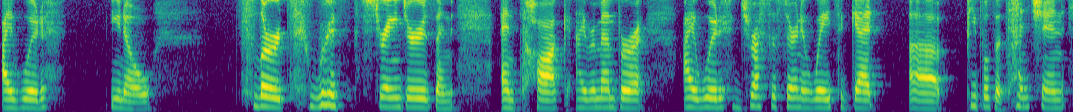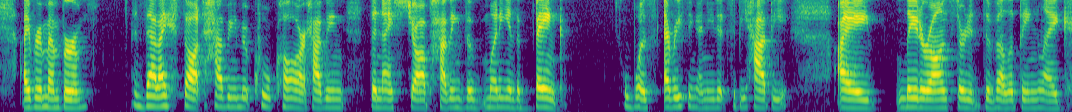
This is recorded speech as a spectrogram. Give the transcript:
I would you know, flirt with strangers and and talk. I remember I would dress a certain way to get uh, people's attention. I remember that I thought having the cool car, having the nice job, having the money in the bank was everything I needed to be happy. I later on started developing like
